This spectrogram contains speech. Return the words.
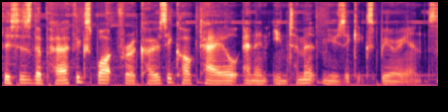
This is the perfect spot for a cozy cocktail and an intimate music experience.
